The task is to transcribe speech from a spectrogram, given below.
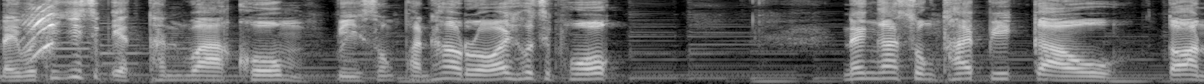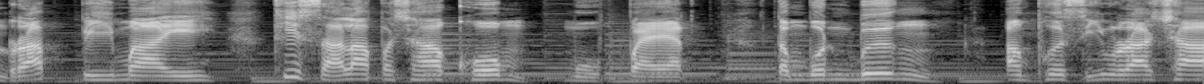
ในวันที่ 21 ธันวาคม ปี 2566 ในงานส่งท้ายปีเก่า ต้อนรับปีใหม่ ที่ศาลาประชาคม หมู่ 8 ตำบลบึง อำเภอศรีราชา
